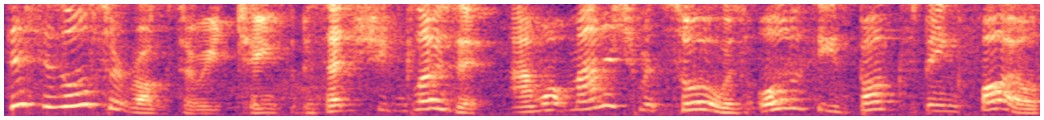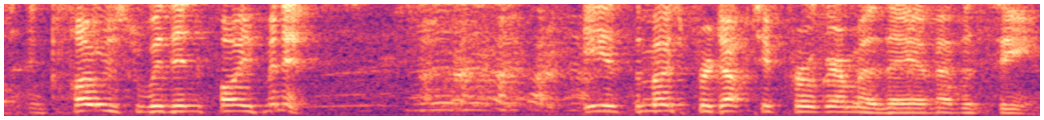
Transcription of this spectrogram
This is also wrong, so we changed the percentage and close it. And what management saw was all of these bugs being filed and closed within five minutes. He is the most productive programmer they have ever seen.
